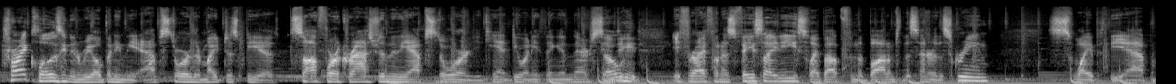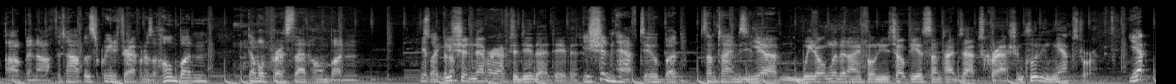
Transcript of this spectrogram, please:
try closing and reopening the App Store. There might just be a software crash within the App Store and you can't do anything in there. So, Indeed. if your iPhone has Face ID, swipe up from the bottom to the center of the screen swipe the app up and off the top of the screen. If your iPhone has a home button, double press that home button. Yeah, but you should never have to do that, David. You shouldn't have to, but sometimes you Yeah, do. we don't live in iPhone utopia. Sometimes apps crash, including the App Store. Yep.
